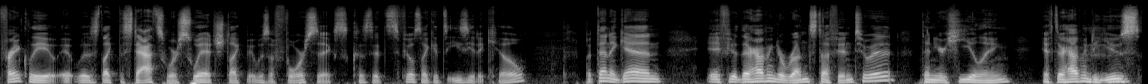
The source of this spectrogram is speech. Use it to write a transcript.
frankly it, was like the stats were switched like it was a 4-6 cuz it feels like it's easy to kill. But then again, if you're they're having to run stuff into it, then you're healing. If they're having to mm-hmm. use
